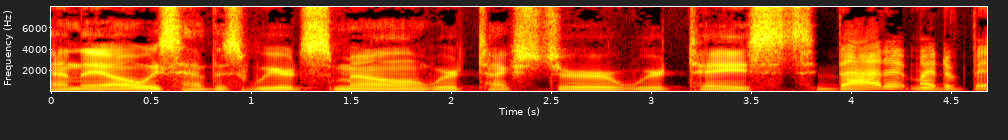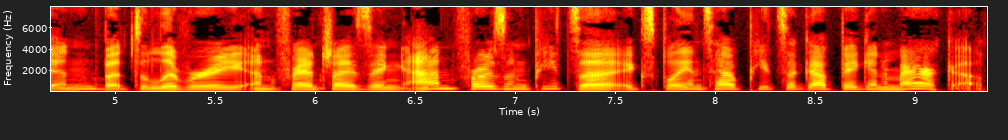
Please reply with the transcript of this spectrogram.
And they always have this weird smell, weird texture, weird taste. Bad it might have been, but delivery and franchising and frozen pizza explains how pizza got big in America.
